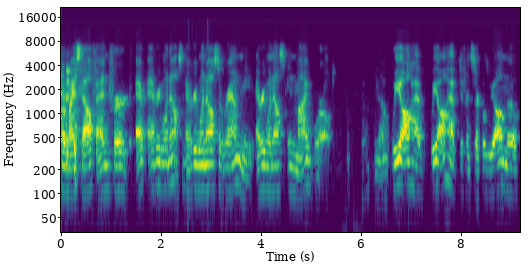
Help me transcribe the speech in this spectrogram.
for myself and for everyone else, everyone else around me, everyone else in my world. You know, we all have we all have different circles. We all know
